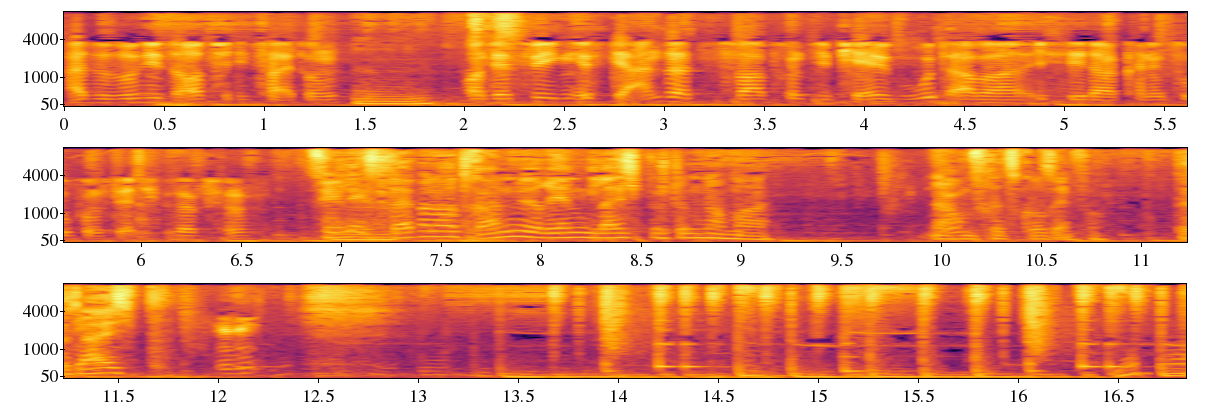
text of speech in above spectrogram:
Also so sieht's aus für die Zeitung. Und deswegen ist der Ansatz zwar prinzipiell gut, aber ich sehe da keine Zukunft, ehrlich gesagt, für. Felix, bleib mal noch dran, wir reden gleich bestimmt nochmal. Nach dem Fritz Kursinfo. Bis gleich. Mhm. Wenn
